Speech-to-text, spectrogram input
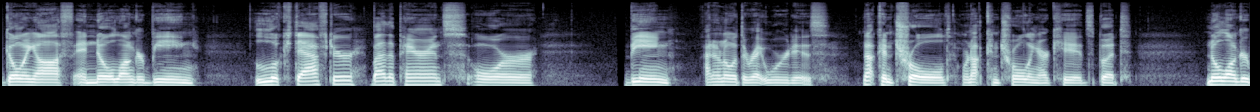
going off and no longer being looked after by the parents or being, I don't know what the right word is, not controlled. We're not controlling our kids, but no longer,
